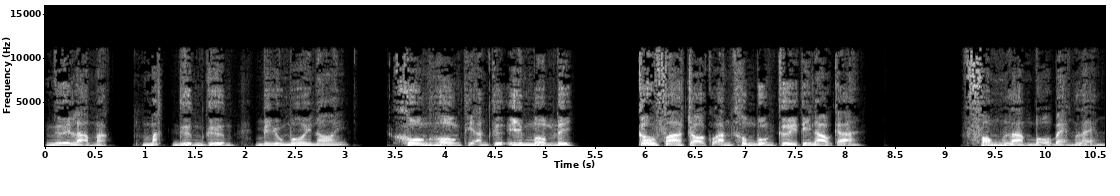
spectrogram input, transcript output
Người lạ mặt, mắt gườm gườm, biểu môi nói, khôn hồn thì anh cứ im mồm đi. Câu pha trò của anh không buồn cười tí nào cả. Phong làm bộ bẽn lẽn.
